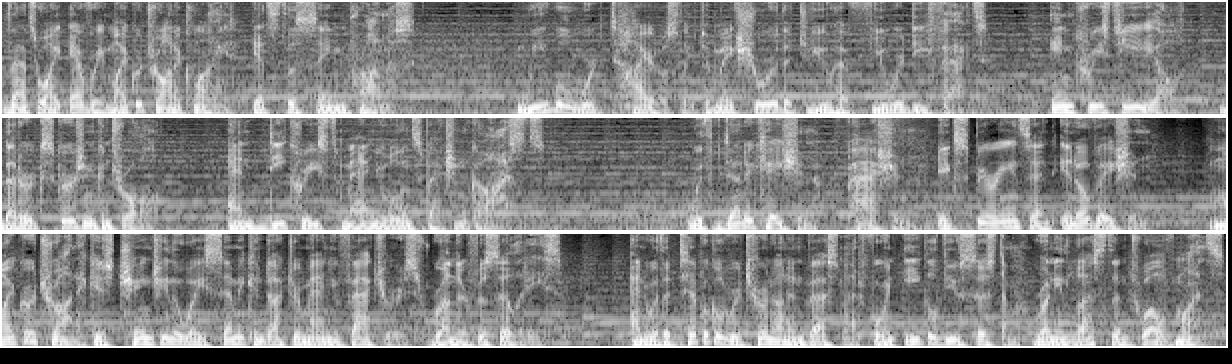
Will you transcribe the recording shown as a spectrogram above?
That's why every Microtronic client gets the same promise. We will work tirelessly to make sure that you have fewer defects, increased yield, better excursion control, and decreased manual inspection costs. With dedication, passion, experience, and innovation, Microtronic is changing the way semiconductor manufacturers run their facilities. And with a typical return on investment for an EagleView system running less than 12 months,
